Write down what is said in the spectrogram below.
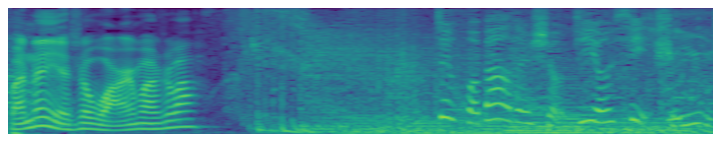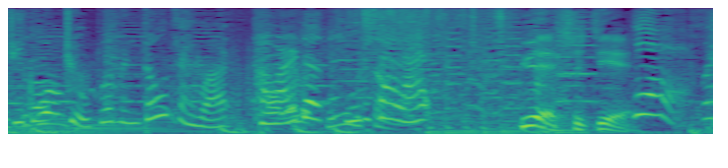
反正也是玩嘛，是吧？最火爆的手机游戏《神域之光》，主播们都在玩，好玩的停不下来。月世界，喂。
